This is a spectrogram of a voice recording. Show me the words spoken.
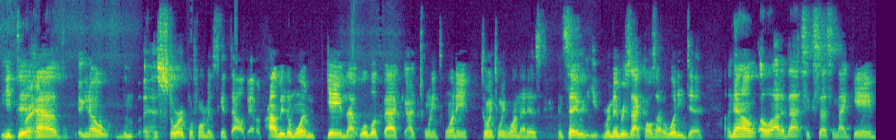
he did Right. have, you know, the a historic performance against Alabama. Probably the one game that we'll look back at 2020, 2021, that is, and say, remember Zach Calzada, what he did. Now, a lot of that success in that game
